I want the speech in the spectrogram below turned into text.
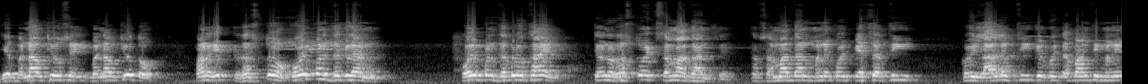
જે બનાવ થયો છે એ બનાવ થયો તો. પણ એક રસ્તો કોઈ પણ ઝઘડાનું, કોઈ પણ ઝઘડો થાય, તેનો રસ્તો એક સમાધાન છે. તો સમાધાન મને કોઈ પ્રેશરથી, કોઈ લાલચથી કે કોઈ દબાણથી મને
